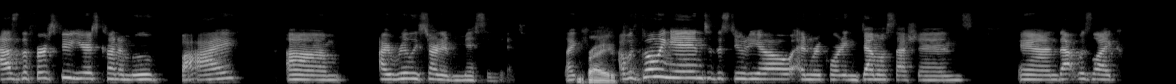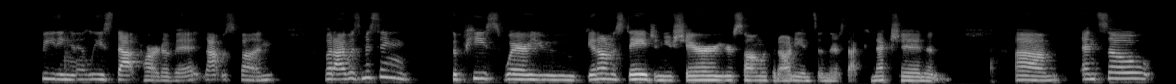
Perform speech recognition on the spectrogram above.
as the first few years kind of moved by, um, I really started missing it. Like right. I was going into the studio and recording demo sessions, and that was like feeding at least that part of it. That was fun. But I was missing the piece where you get on a stage and you share your song with an audience and there's that connection and um, and so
